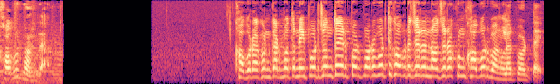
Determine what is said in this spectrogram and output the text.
খবর বাংলা। খবর এখনকার মতন এই পর্যন্ত। এরপর পরবর্তী খবরের জন্য নজর রাখুন খবর বাংলার পর্দায়।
